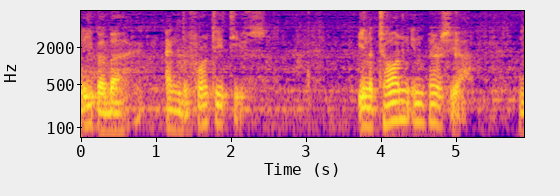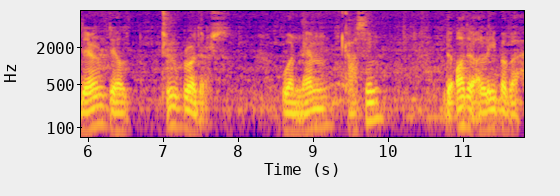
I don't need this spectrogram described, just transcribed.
Ali Baba and the Forty Thieves In a town in Persia, there dwelt two brothers, one named Kasim, the other Ali Baba.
